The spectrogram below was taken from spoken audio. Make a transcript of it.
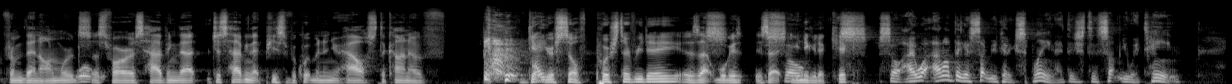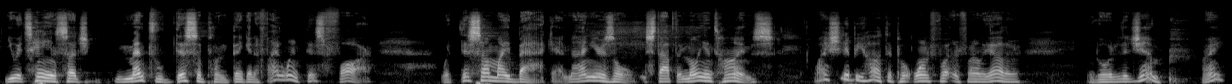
from then onwards, Well- as far as having that, just having that piece of equipment in your house to kind of get yourself pushed every day? Is that what is, is that you needed a kick? So I, I don't think it's something you could explain. I think it's just something you attain. You attain such mental discipline thinking if I went this far with this on my back at nine years old stopped a million times, why should it be hard to put one foot in front of the other and go to the gym, right?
